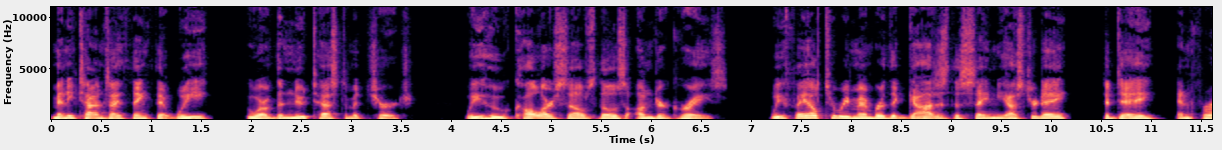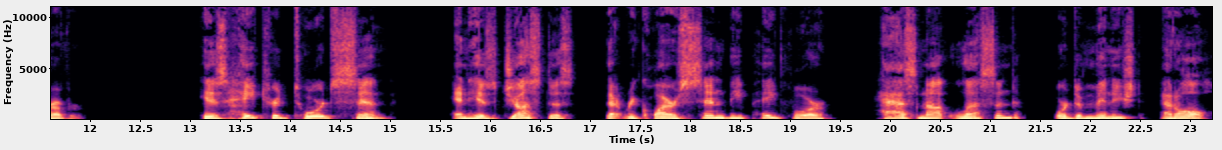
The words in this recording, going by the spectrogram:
Many times I think that we who are of the New Testament church, we who call ourselves those under grace, we fail to remember that God is the same yesterday, today, and forever his hatred towards sin and his justice that requires sin be paid for has not lessened or diminished at all.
